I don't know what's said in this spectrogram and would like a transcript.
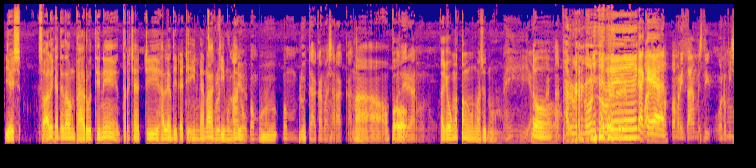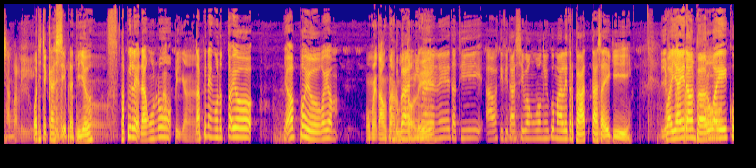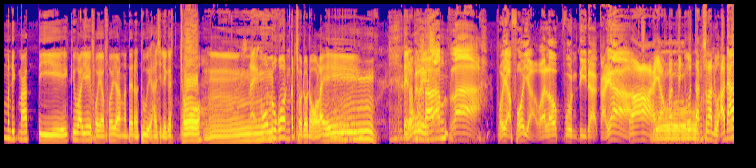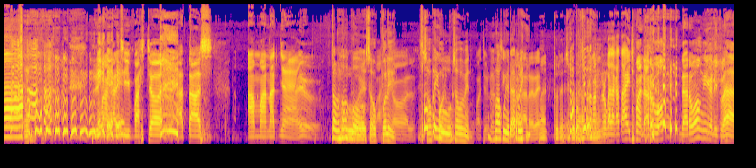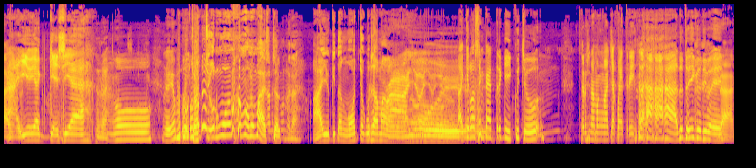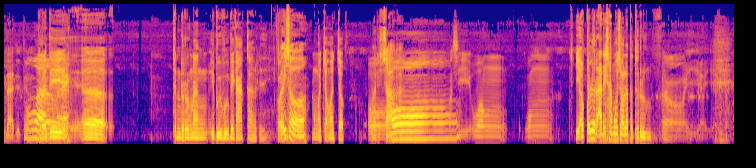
Ya wis, soalnya kata tahun baru ini terjadi hal yang tidak diinginkan lagi mungkin ya. anu, pembu pembludakan masyarakat. Nah, apa? Agak wong meteng maksudmu. Eh, ya, Loh. kan baru kan ngono. Kakean. Wadah, Pemerintahan mesti ngono pisan paling. Oh dicegah sik berarti yo. Tapi lek ndak ngono, Tapi kan. tapi nek ngono tok yo ya apa yo koyo Momen tahun baru tok le. tadi aktivitas wong-wong iku malah terbatas saiki. Iya, Wayahe pertama tahun baru wae iku menikmati. Iki wayahe foya-foya ngenteni duit hasil kerja. Hmm. Nek ngono kon kerja dono oleh. Hmm. Entek Ya nang lah. Foya-foya walaupun tidak kaya. Ah, yang Oh. penting utang selalu ada. Terima kasih Pascon atas amanatnya. Yo. Col Oh, opo? wes, Sopo le? Sopo iku? Sopo? Waduh, Mbak, aku ya ndak roh iki. Waduh, rek. Sopo, Cuk? Kan ro kata-kata cuma ndak ruang, ndak ruang iki kan iblay. Ayo ya guys ya. Oh, ya cocok ngomong ngomong Mas. Jol. Ayo kita ngocok bersama. Ayo, ayo, Woi. Tak kira sing Patrick iku, Cuk. Terus nama ngocak Patrick. Tutu iku tiba eh. Ndak, ndak itu. Berarti eh, cenderung nang ibu-ibu PKK berarti. Kok iso? Mengocok-ngocok Oh. warisan. Oh. Masih wong wong Ya apa lur arisanmu soalnya pedurung. Oh iya iya.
